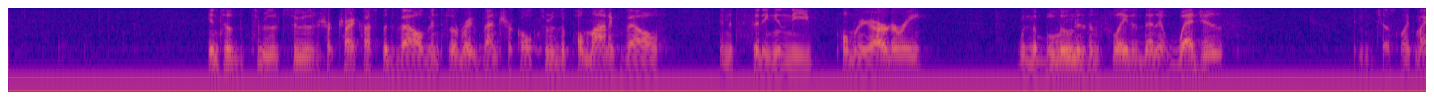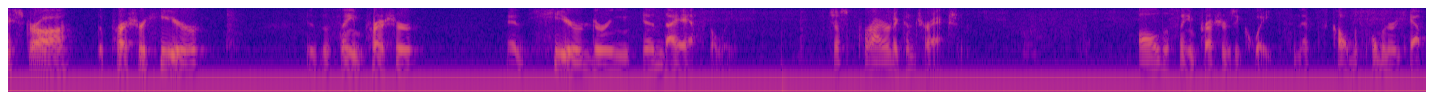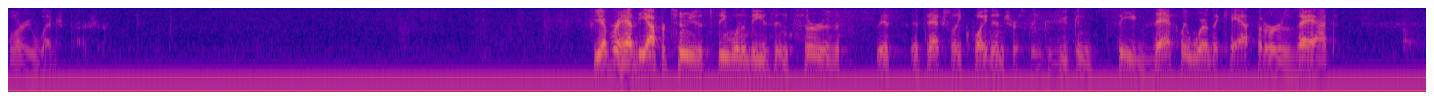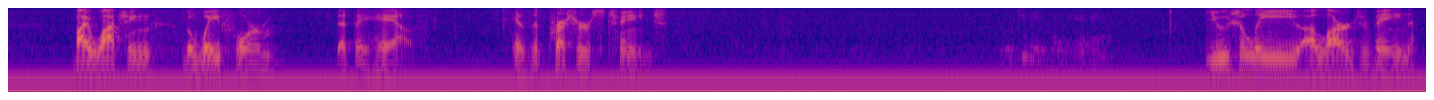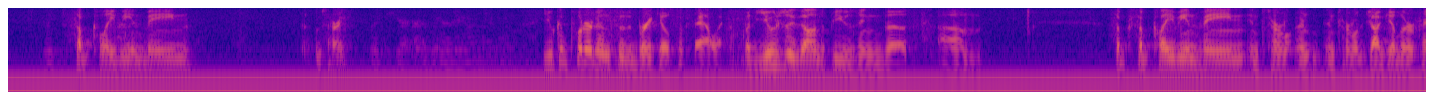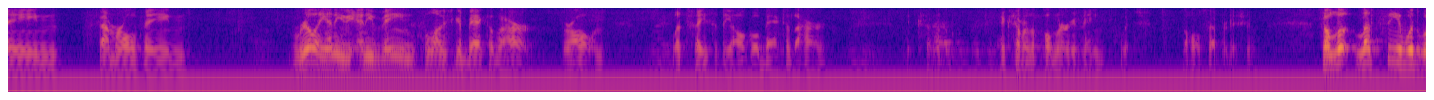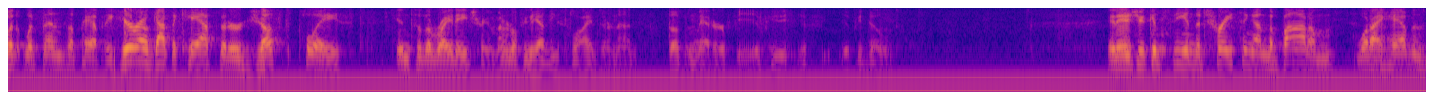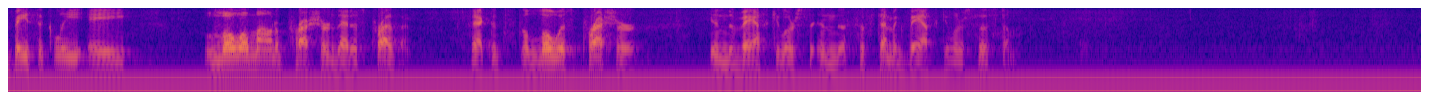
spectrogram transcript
into the, through, the, through the tricuspid valve, into the right ventricle, through the pulmonic valve, and it's sitting in the pulmonary artery. When the balloon is inflated, then it wedges and just like my straw, the pressure here is the same pressure as here during end diastole, just prior to contraction. All the same pressures equate, and that's called the pulmonary capillary wedge pressure. If you ever have the opportunity to see one of these inserted, it's, it's actually quite interesting because you can see exactly where the catheter is at by watching the waveform that they have as the pressures change. Usually a large vein, subclavian vein. I'm sorry? You can put it into the brachiocephalic, but usually they'll end up using the um, sub subclavian vein, internal in, internal jugular vein, femoral vein, really any any veins, so long as you get back to the heart. They're all, right. let's face it, they all go back to the heart, right. except for the except for the pulmonary vein, which is a whole separate issue. So look, let's see what, what what ends up happening. Here I've got the catheter just placed into the right atrium. I don't know if you have these slides or not. Doesn't matter if you if you if if you don't. And as you can see in the tracing on the bottom, what I have is basically a low amount of pressure that is present. In fact, it's the lowest pressure in the vascular in the systemic vascular system.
